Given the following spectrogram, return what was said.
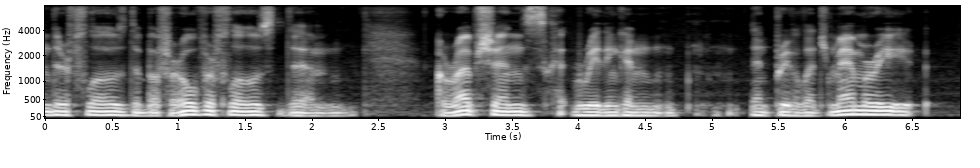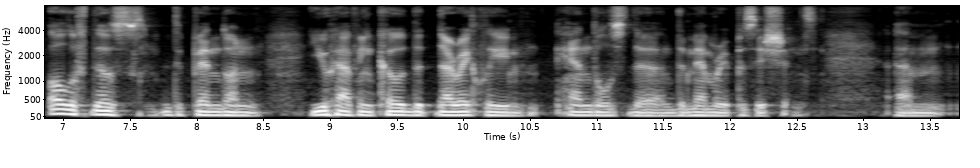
underflows, the buffer overflows, the um, corruptions, reading and, and privileged memory. All of those depend on you having code that directly handles the, the memory positions. Um,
